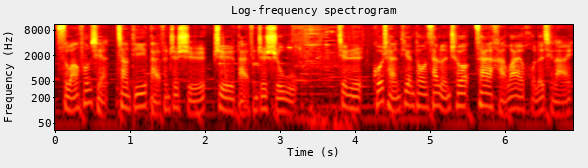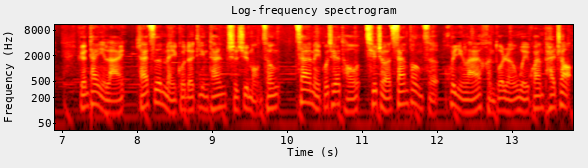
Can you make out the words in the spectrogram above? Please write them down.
死亡风险降低百分之十至百分之十五。近日，国产电动三轮车在海外火了起来。元旦以来，来自美国的订单持续猛增。在美国街头，骑着三蹦子会引来很多人围观拍照，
